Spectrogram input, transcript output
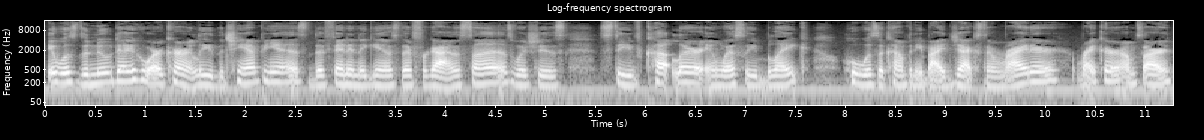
it was the New Day who are currently the champions defending against the Forgotten Sons which is Steve Cutler and Wesley Blake who was accompanied by Jackson Ryder Ryker I'm sorry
